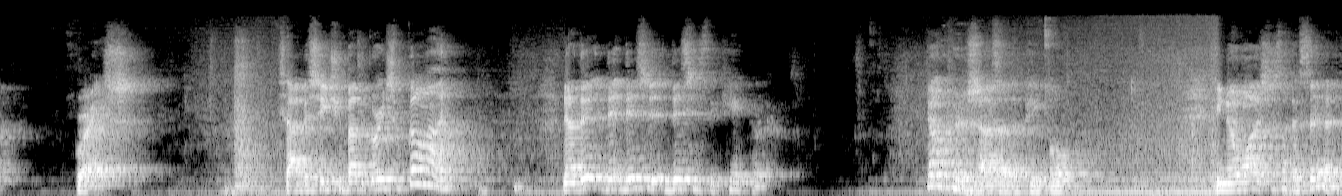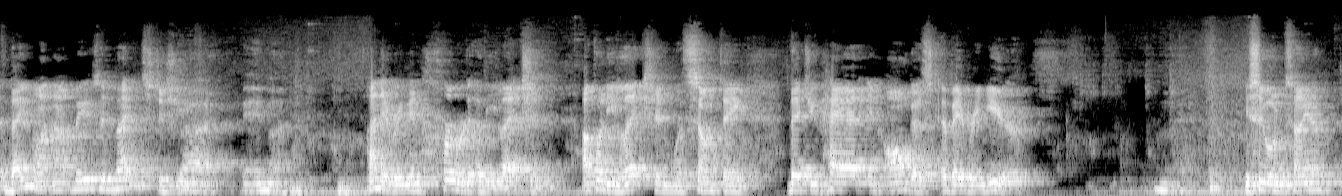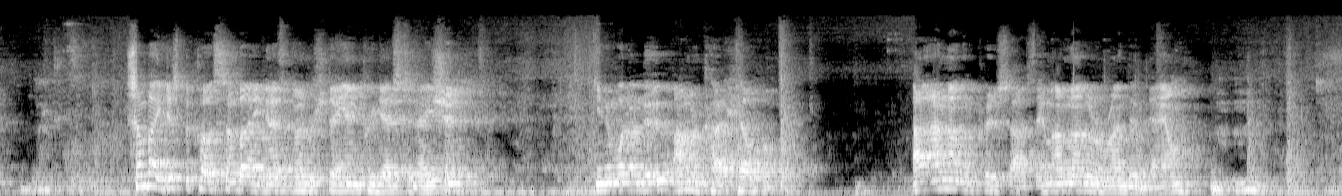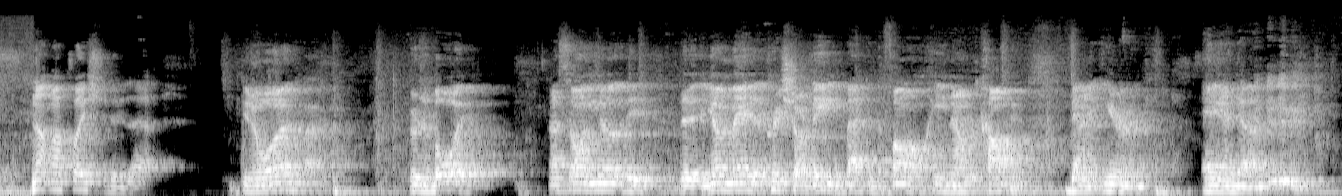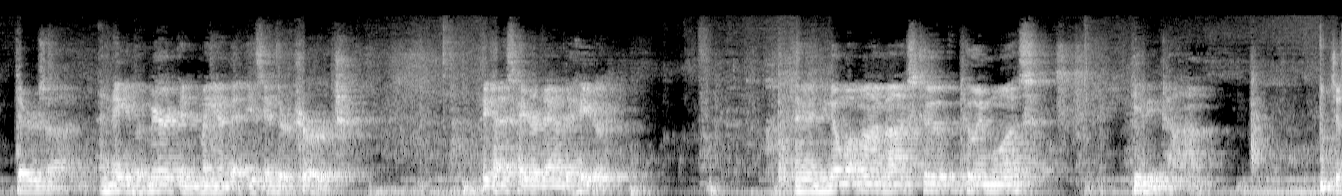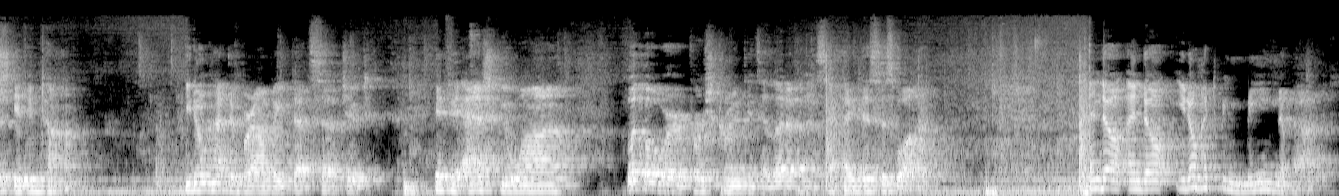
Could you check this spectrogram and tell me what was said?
Grace. So I beseech you by the grace of God. Now, this, this, is, this is the kicker. Don't criticize other people. You know what? It's just like I said, they might not be as advanced as you. Right. Amen. I never even heard of election. I thought election was something that you had in August of every year. You see what I'm saying? Somebody, just because somebody doesn't understand predestination, you know what I'm going to do? I'm going to try to help them. I, am not going to criticize them. I'm not going to run them down. Not my place to do that. You know what? There's a boy I saw, you know, the, the young man that preached our meeting back in the fall, he and I were talking down at Erin, and uh, there's a, a, Native American man that is in their church. He has hair down to here. And you know what my advice to, to him was? Give him time. Just give him time. You don't have to browbeat that subject. If he asks you why, Flip over to 1 Corinthians 11 and say, hey, this is why. And don't, and don't, you don't have to be mean about it.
